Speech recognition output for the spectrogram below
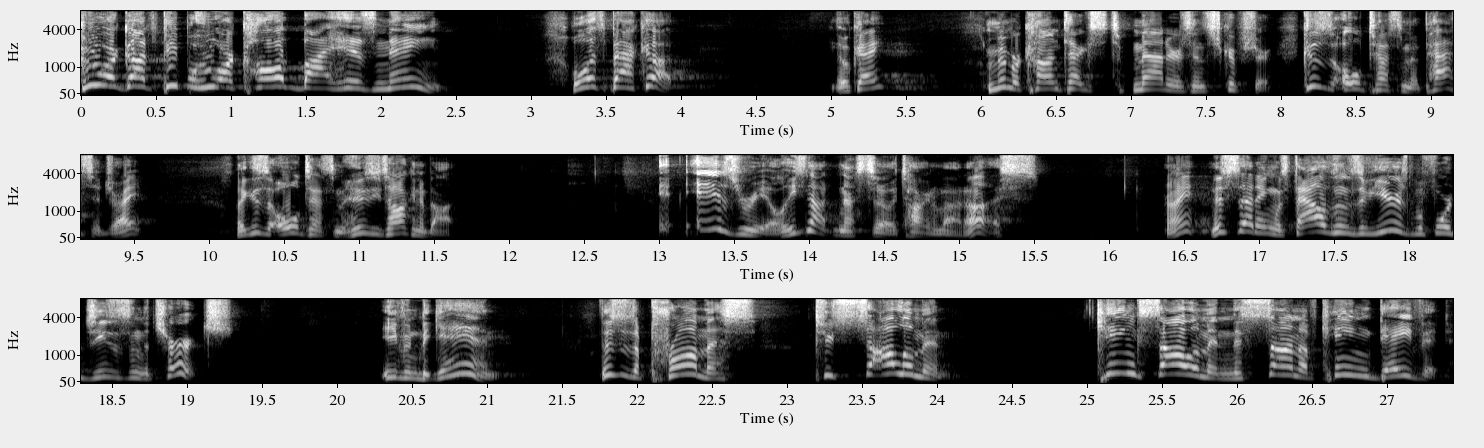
Who are God's people who are called by his name? Well, let's back up. Okay? Remember, context matters in Scripture. Because this is an Old Testament passage, right? Like, this is Old Testament. Who's he talking about? Israel. He's not necessarily talking about us, right? This setting was thousands of years before Jesus and the church even began. This is a promise to Solomon, King Solomon, the son of King David.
